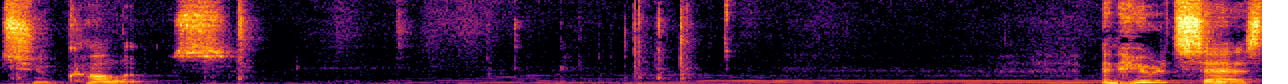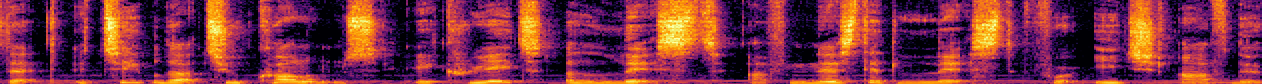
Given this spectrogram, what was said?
to columns. And here it says that a table dot to columns, it creates a list of nested list for each of the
